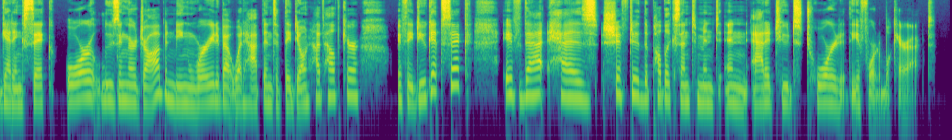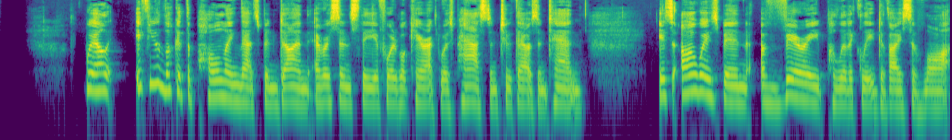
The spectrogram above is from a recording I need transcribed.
getting sick or losing their job and being worried about what happens if they don't have healthcare, if they do get sick, if that has shifted the public sentiment and attitudes toward the Affordable Care Act. Well, if you look at the polling that's been done ever since the Affordable Care Act was passed in 2010, it's always been a very politically divisive law.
